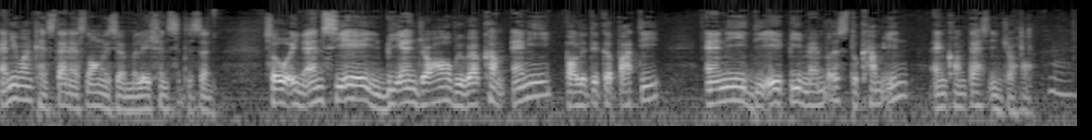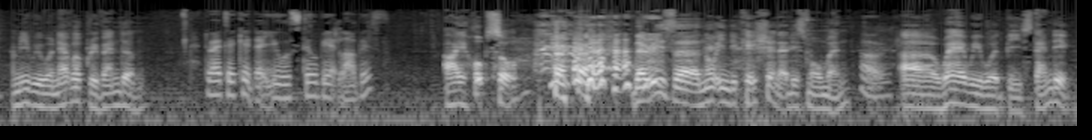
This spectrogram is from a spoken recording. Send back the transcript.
anyone can stand as long as you're a Malaysian citizen. So in MCA, in BN Johor, we welcome any political party, any DAP members to come in and contest in Johor. I mean, we will never prevent them. Do I take it that you will still be at Labis? I hope so. there is uh, no indication at this moment Oh, uh, where we would be standing.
